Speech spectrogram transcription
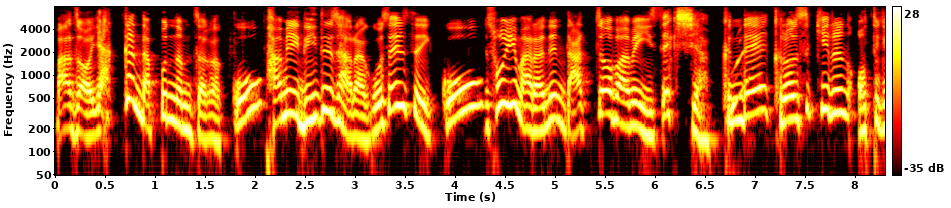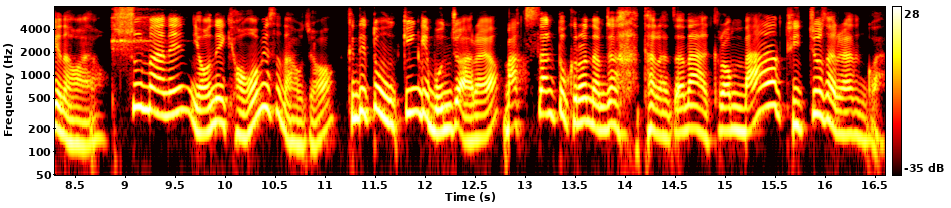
맞아. 약간 나쁜 남자 같고, 밤에 리드 잘하고, 센스 있고, 소위 말하는 낮저 밤의 이 섹시함. 근데 그런 스킬은 어떻게 나와요? 수많은 연애 경험에서 나오죠. 근데 또 웃긴 게 뭔 줄 알아요? 막상 또 그런 남자가 나타나잖아. 그럼 막 뒷조사를 하는 거야.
